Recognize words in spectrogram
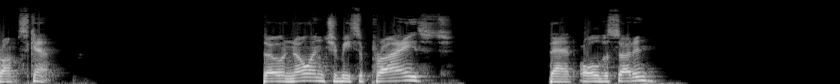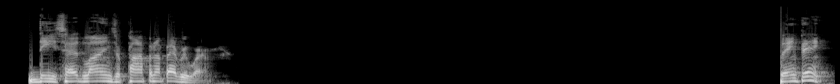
Trump's camp. So no one should be surprised that all of a sudden these headlines are popping up everywhere. Same thing.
